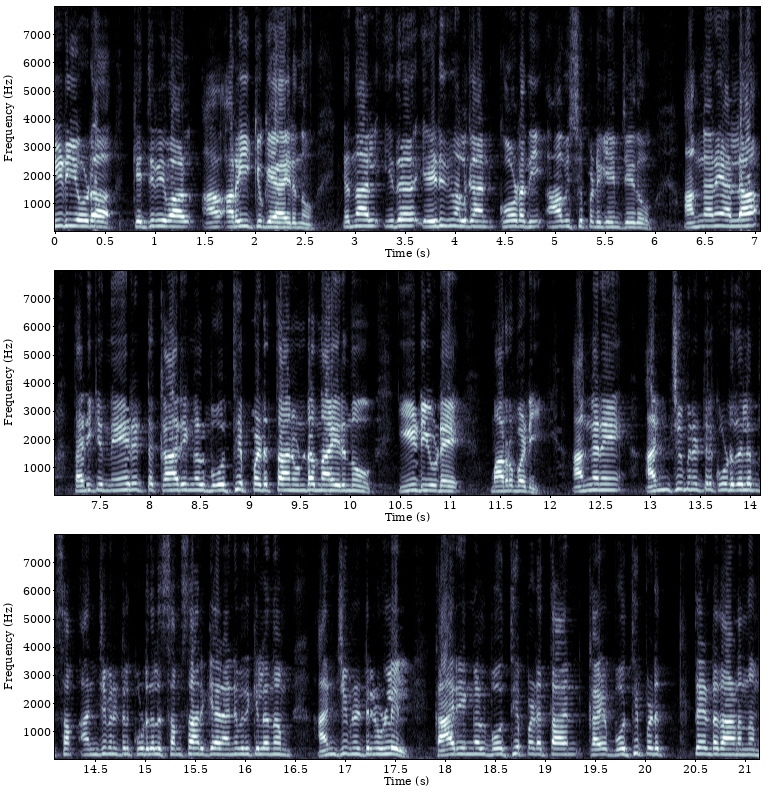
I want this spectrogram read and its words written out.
ഇ ഡിയോട് കെജ്രിവാൾ അറിയിക്കുകയായിരുന്നു. എന്നാൽ ഇത് എഴുതി നൽകാൻ കോടതി ആവശ്യപ്പെടുകയും ചെയ്തു. അങ്ങനെയല്ല തനിക്ക് നേരിട്ട് കാര്യങ്ങൾ ബോധ്യപ്പെടുത്താനുണ്ടെന്നായിരുന്നു ഇ ഡിയുടെ മറുപടി. അങ്ങനെ അഞ്ച് മിനിറ്റിൽ കൂടുതലും അഞ്ച് മിനിറ്റിൽ കൂടുതൽ സംസാരിക്കാൻ അനുവദിക്കില്ലെന്നും അഞ്ച് മിനിറ്റിനുള്ളിൽ കാര്യങ്ങൾ ബോധ്യപ്പെടുത്താൻ ബോധ്യപ്പെടുത്തേണ്ടതാണെന്നും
